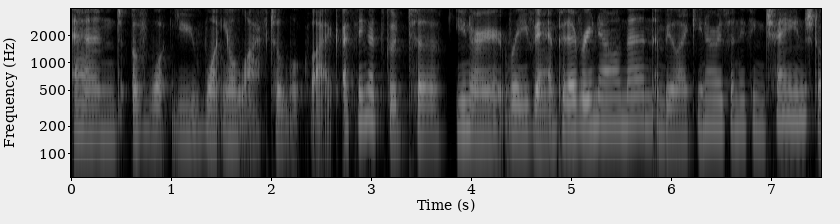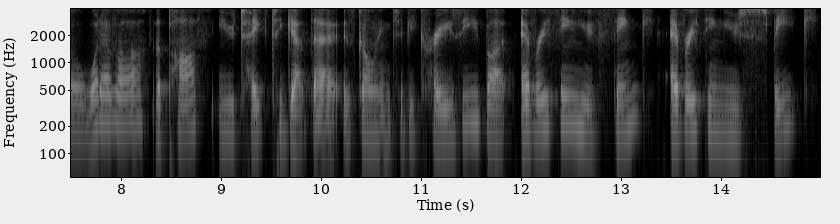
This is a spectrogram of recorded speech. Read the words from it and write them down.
and of what you want your life to look like. I think it's good to, you know, revamp it every now and then and be like, you know, has anything changed or whatever. The path you take to get there is going to be crazy, but everything you think, everything you speak,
